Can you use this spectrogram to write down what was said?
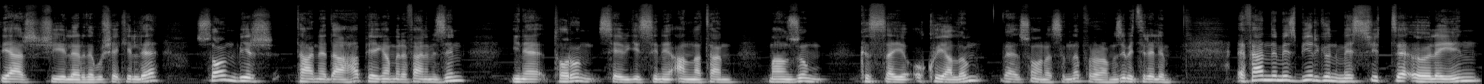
Diğer şiirleri de bu şekilde. Son bir tane daha Peygamber Efendimizin yine torun sevgisini anlatan manzum kıssayı okuyalım ve sonrasında programımızı bitirelim. Efendimiz bir gün mescitte öğleyin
